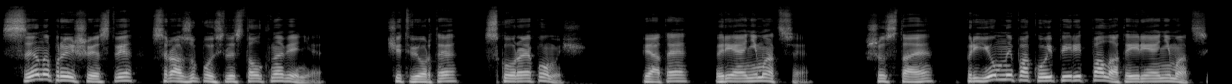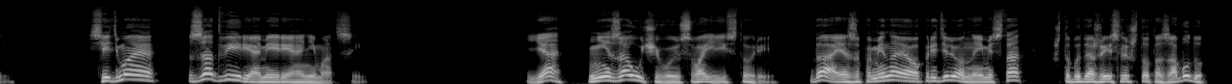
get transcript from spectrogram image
Сцена происшествия сразу после столкновения. Четвертое. Скорая помощь. Пятое. Реанимация. Шестая. Приемный покой перед палатой реанимации. Седьмая. За дверями реанимации. Я не заучиваю свои истории. Да, я запоминаю определенные места, чтобы даже если что-то забуду,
